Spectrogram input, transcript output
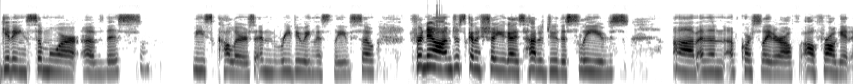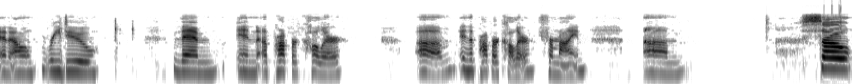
getting some more of this these colors and redoing the sleeves so for now I'm just going to show you guys how to do the sleeves um, and then, of course, later I'll, I'll frog it and I'll redo them in a proper color, um, in the proper color for mine. Um, so,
